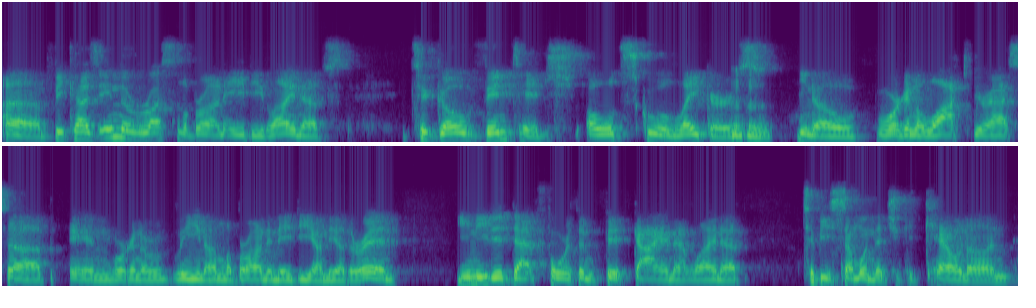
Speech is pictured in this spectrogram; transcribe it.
um, because in the Russ LeBron AD lineups. To go vintage, old school Lakers, mm-hmm. you know, we're going to lock your ass up and we're going to lean on LeBron and AD on the other end. You needed that fourth and fifth guy in that lineup to be someone that you could count on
